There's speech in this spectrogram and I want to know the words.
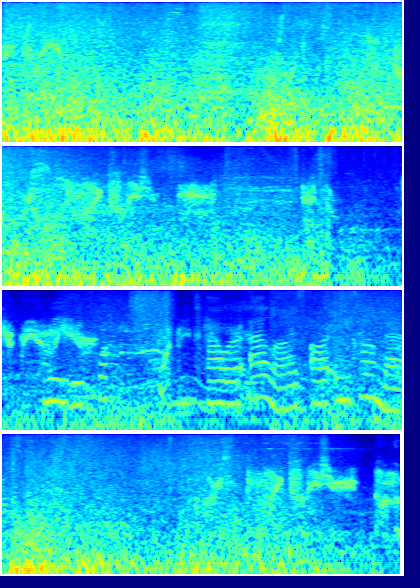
Victory is... My pleasure. At the... Get me out of We here. require. What needs Our allies are in combat. My pleasure. On the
